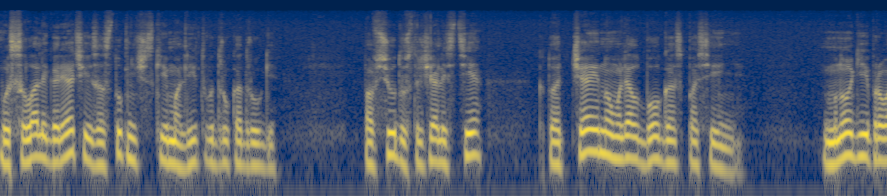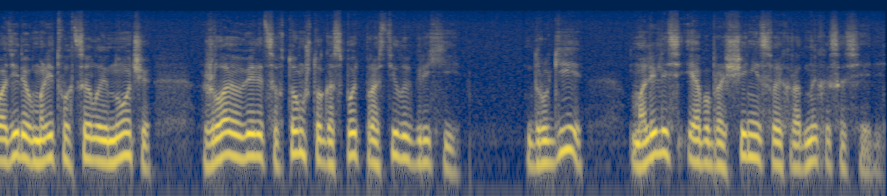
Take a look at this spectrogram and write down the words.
высылали горячие заступнические молитвы друг о друге. Повсюду встречались те, кто отчаянно умолял Бога о спасении. Многие проводили в молитвах целые ночи, желая увериться в том, что Господь простил их грехи. Другие молились и об обращении своих родных и соседей.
